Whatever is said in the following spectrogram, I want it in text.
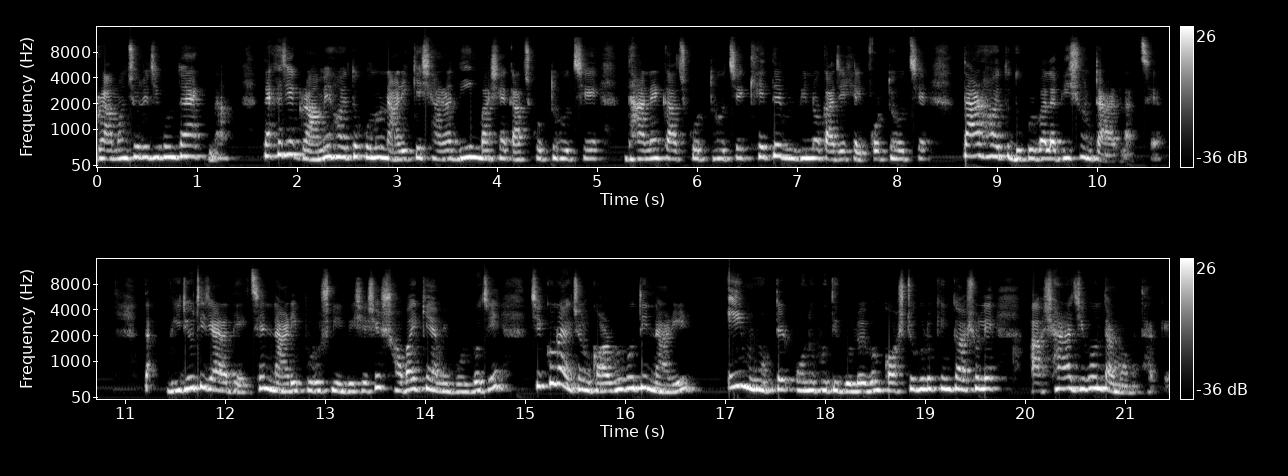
গ্রামাঞ্চলের জীবন তো এক না। দেখা যায় গ্রামে হয়তো কোনো নারীকে সারা দিন বাসায় কাজ করতে হচ্ছে, ধানের কাজ করতে হচ্ছে, ক্ষেতের বিভিন্ন কাজে হেল্প করতে হচ্ছে, তার হয়তো দুপুরবেলা ভীষণ টায়ার্ড লাগছে। তা ভিডিওটি যারা দেখছেন, নারী পুরুষ নির্বিশেষে, সবাইকে আমি বলব যে যে কোনো একজন গর্ভবতী নারীর এই মুহূর্তের অনুভূতিগুলো এবং কষ্টগুলো কিন্তু আসলে সারা জীবন তার মনে থাকে।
